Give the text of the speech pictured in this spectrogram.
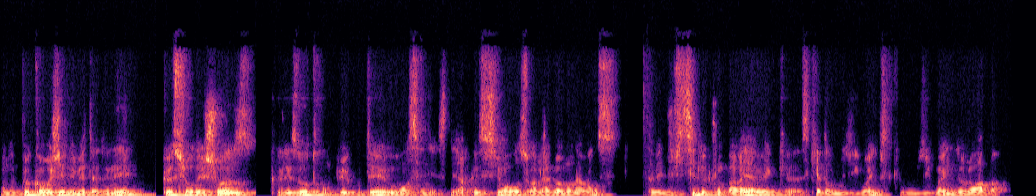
on ne peut corriger les métadonnées que sur des choses que les autres ont pu écouter ou renseigner. C'est-à-dire que si on reçoit un album en avance, ça va être difficile de le comparer avec ce qu'il y a dans Music parce que Music ne l'aura pas.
